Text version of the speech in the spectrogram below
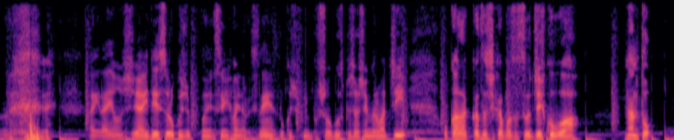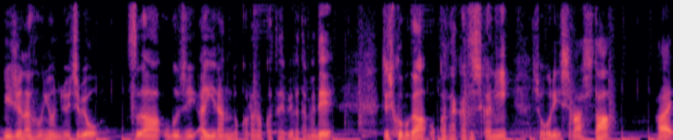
はい、第4試合です。60分、セミファイナルですね。60分勝負スペシャルシングルマッチ。岡田和親 VS ジェフコブは、なんと、27分41秒、ツアーオブジアイランドからの片指固めで、ジェフコブが岡田和親に勝利しました。はい。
